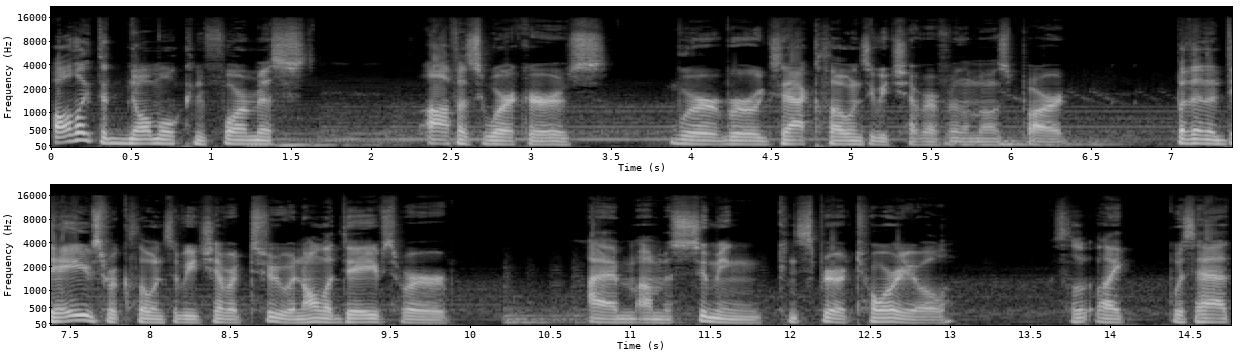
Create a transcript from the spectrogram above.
all like the normal conformist office workers were were exact clones of each other for the most part. But then the Daves were clones of each other too, and all the Daves were I'm I'm assuming conspiratorial. So like was that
